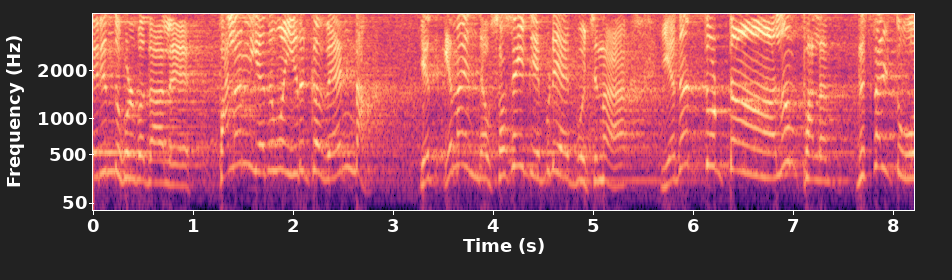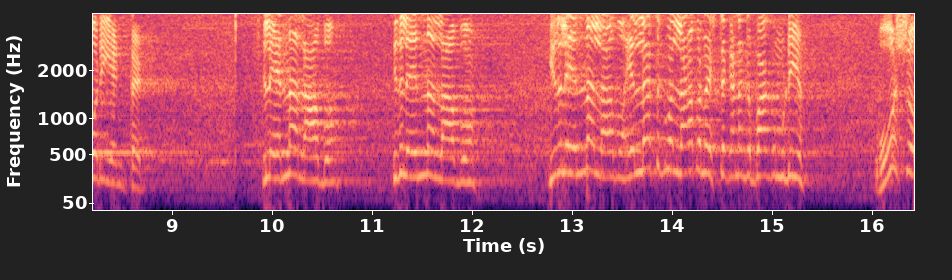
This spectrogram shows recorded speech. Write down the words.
தெரிந்து கொள்வதால் பலன் எதுவும் இருக்க வேண்டாம். ஏன்னா இந்த சொசைட்டி எப்படி ஆகி போச்சுன்னா எதை தொட்டாலும் பலன் ரிசல்ட் ஓரியன்ட் இதில் என்ன லாபம்? இதில் என்ன லாபம்? இதில் என்ன லாபம்? எல்லாத்துக்கும் லாப நஷ்ட கணக்கு பார்க்க முடியும். ஓஷோ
